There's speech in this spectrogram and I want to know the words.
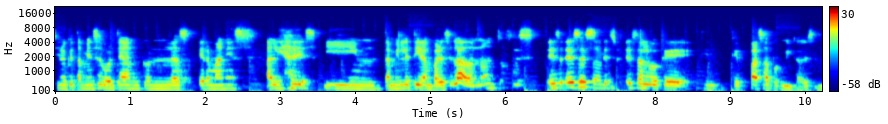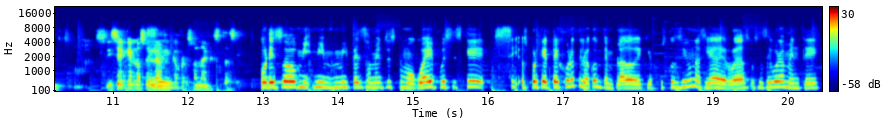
sino que también se voltean con las hermanas aliadas y también le tiran para ese lado, ¿no? Entonces, es, es, es, algo que, que, pasa por mi cabeza en estos momentos. Y sé que no soy la única persona que está así. Por eso mi, mi, mi pensamiento es como, güey, pues es que, sí, porque te juro que lo he contemplado, de que pues consigo una silla de ruedas, o sea, seguramente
